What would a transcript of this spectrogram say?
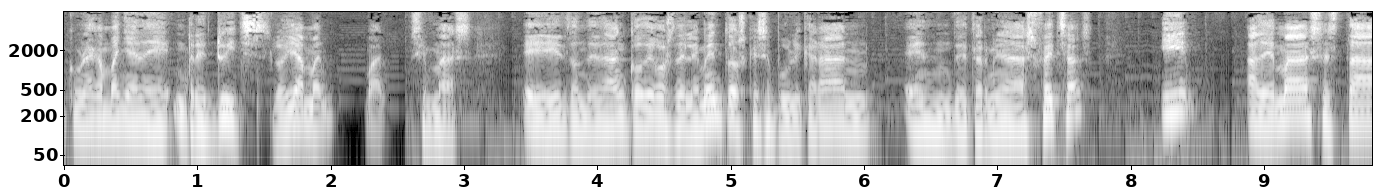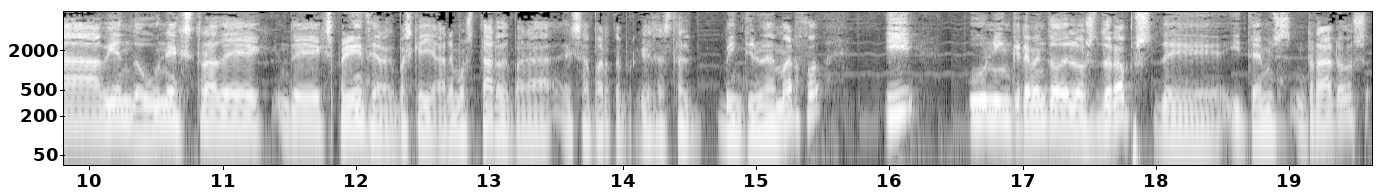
Con una campaña de retweets, lo llaman, bueno, sin más, eh, donde dan códigos de elementos que se publicarán en determinadas fechas y además está habiendo un extra de, experiencia, lo que pasa es que llegaremos tarde para esa parte porque es hasta el 29 de marzo, y un incremento de los drops de ítems raros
